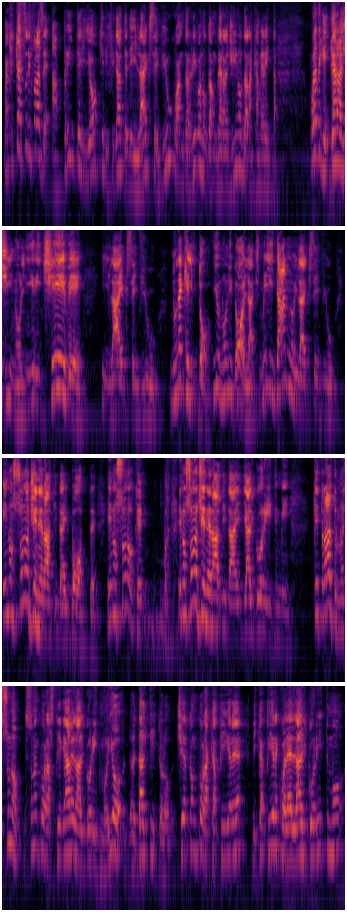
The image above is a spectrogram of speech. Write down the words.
Ma che cazzo di frase è? Aprite gli occhi e diffidate dei likes e view quando arrivano da un garagino o da una cameretta. Guardate che il garagino li riceve i likes e i view. Non è che li do, io non li do i likes, me li danno i likes e i view e non sono generati dai bot e non sono, che, e non sono generati dagli algoritmi che tra l'altro nessuno sono ancora a spiegare l'algoritmo. Io eh, dal titolo cerco ancora capire, di capire qual è l'algoritmo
